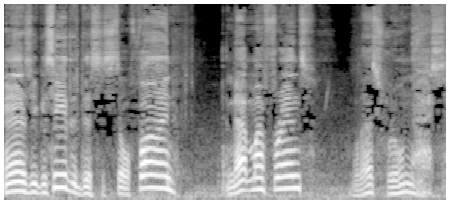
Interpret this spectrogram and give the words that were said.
And as you can see, the disc is still fine. And that, my friends, well, that's real nice.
